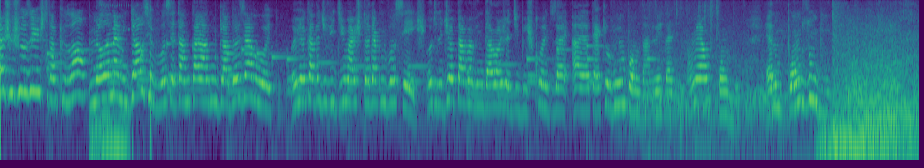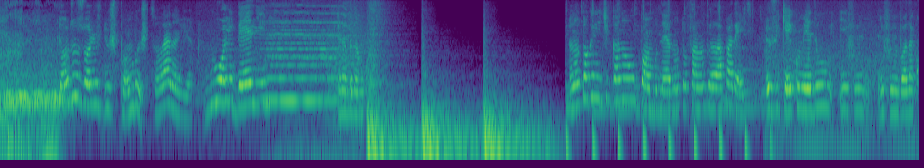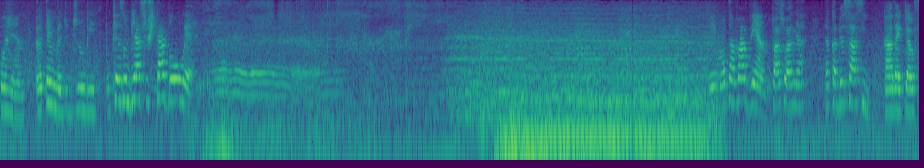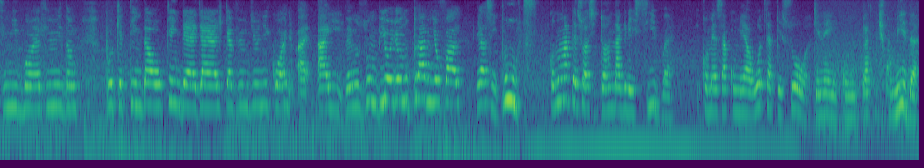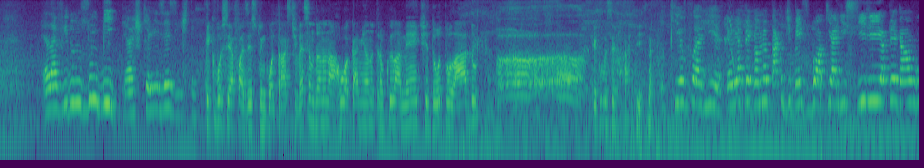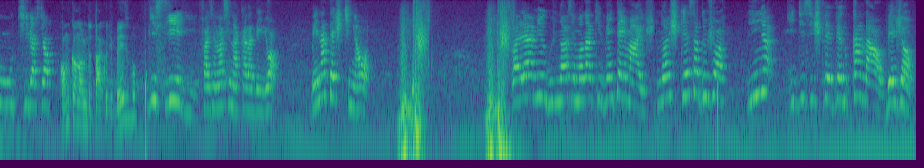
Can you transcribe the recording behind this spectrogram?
meus chuchuzinhos, tranquilão? Meu nome é Miguel Silva, você tá no canal do Miguel 208. Hoje eu quero dividir uma história com vocês. Outro dia eu tava vindo da loja de biscoitos, aí, aí até que eu vi um pombo. Na verdade, não é um pombo, era um pombo zumbi. Todos os olhos dos pombos são laranja. E o olho dele era branco. Eu não tô criticando o pombo, né? Eu não tô falando pela aparência. Eu fiquei com medo e fui, e fui embora correndo. Eu tenho medo de zumbi, porque zumbi é assustador, ué. Meu irmão tava vendo, passou na, na cabeça assim. Cara, que é um filme bom, é filmidão. Porque tem da Walking Dead, aí acho que é filme de unicórnio. Aí, aí vem um zumbi olhando pra mim, eu falo, é assim, putz. Quando uma pessoa se torna agressiva e começa a comer a outra pessoa, que nem com um prato de comida, ela vira um zumbi. Eu acho que eles existem. O que, que você ia fazer se tu encontrasse, estivesse andando na rua, caminhando tranquilamente, do outro lado... O que, que você faria? O que eu faria? Eu ia pegar meu taco de beisebol aqui, a Licília ia pegar o tiro assim, ó. Como que é o nome do taco de beisebol? Licília, fazendo assim na cara dele, ó. Bem na testinha, ó. Valeu, amigos. Na semana que vem tem mais. Não esqueça do joinha e de se inscrever no canal. Beijão.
